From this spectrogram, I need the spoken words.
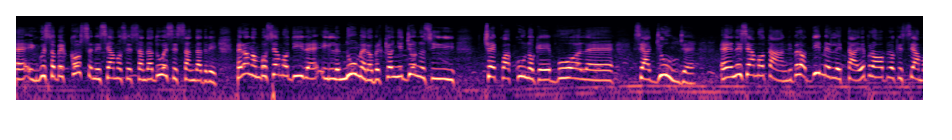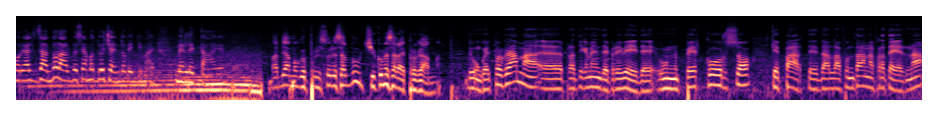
Eh, in questo percorso ne siamo 62-63, però non possiamo dire il numero perché ogni giorno c'è qualcuno che vuole, si aggiunge. Eh, ne siamo tanti, però di merlettaie proprio che stiamo realizzando l'albero siamo a 220 merlettaie. Parliamo con il professore Salvucci, come sarà il programma? Dunque, il programma eh, praticamente prevede un percorso che parte dalla Fontana Fraterna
